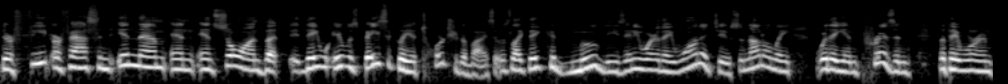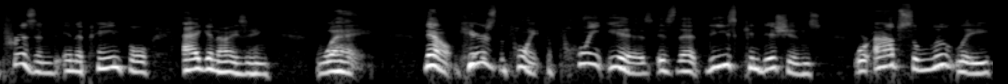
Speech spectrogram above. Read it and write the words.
their feet are fastened in them and, and so on, but they, it was basically a torture device. It was like they could move these anywhere they wanted to. So not only were they imprisoned, but they were imprisoned in a painful, agonizing way. Now, here's the point. The point is, is that these conditions were absolutely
